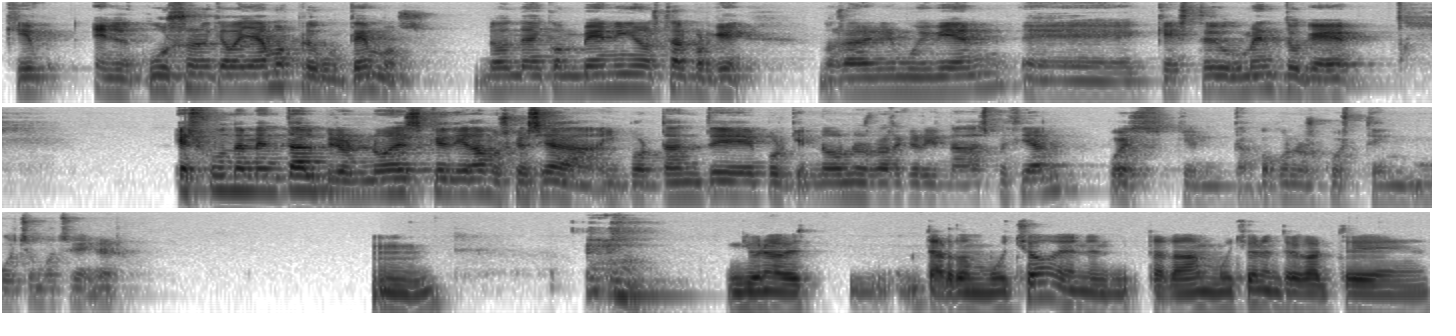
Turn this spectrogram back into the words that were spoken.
que en el curso en el que vayamos preguntemos dónde hay convenios, tal, porque nos va a venir muy bien eh, que este documento que es fundamental, pero no es que digamos que sea importante porque no nos va a requerir nada especial, pues que tampoco nos cueste mucho, mucho dinero. Mm. Y una vez tardó mucho en tardaban mucho en entregarte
